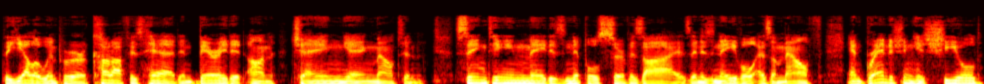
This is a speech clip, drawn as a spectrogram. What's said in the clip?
The Yellow Emperor cut off his head and buried it on Chang Yang Mountain. Xingtian made his nipples serve as eyes and his navel as a mouth, and brandishing his shield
